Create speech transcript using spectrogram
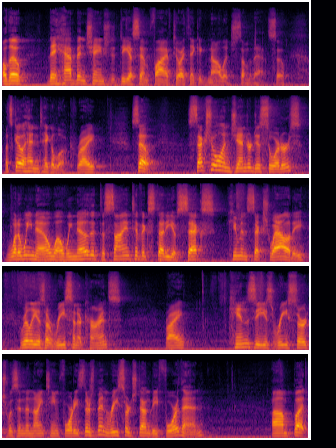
although they have been changed at DSM 5 to, I think, acknowledge some of that. So let's go ahead and take a look, right? So, sexual and gender disorders, what do we know? Well, we know that the scientific study of sex, human sexuality, really is a recent occurrence, right? Kinsey's research was in the 1940s. There's been research done before then, um, but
